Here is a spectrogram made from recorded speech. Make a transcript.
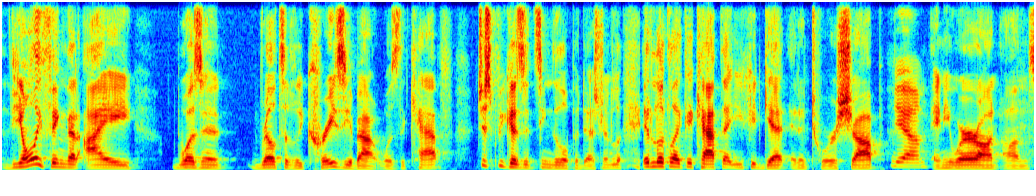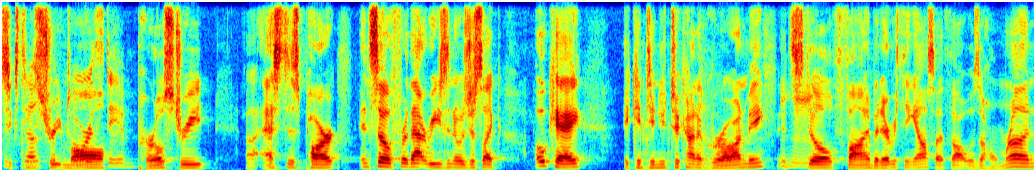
The only thing that I wasn't relatively crazy about was the cap, just because it seemed a little pedestrian. It looked like a cap that you could get in a tourist shop, Yeah. anywhere on on 16th Street Mall, touristy. Pearl Street, uh, Estes Park, and so for that reason, it was just like okay. It continued to kind of grow on me. It's Mm-hmm. still fine, but everything else I thought was a home run.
